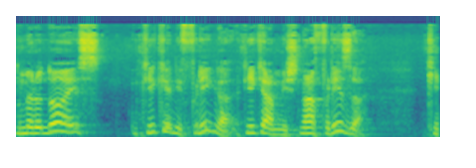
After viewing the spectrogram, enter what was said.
Número dois, o que, que ele friga, o que, que a Mishnah frisa? Que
